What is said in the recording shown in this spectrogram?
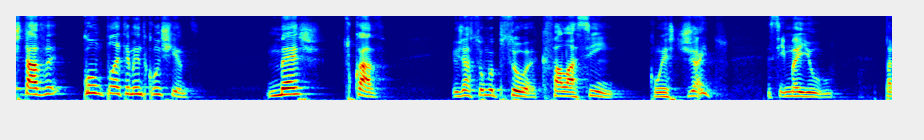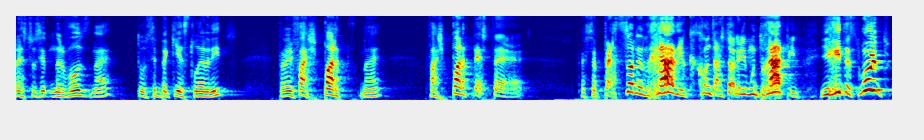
estava completamente consciente. Mas tocado. Eu já sou uma pessoa que fala assim, com este jeito, assim meio. Parece que estou sempre nervoso, não é? Estou sempre aqui aceleradito. Também faz parte, não é? Faz parte desta, desta persona de rádio que conta histórias muito rápido e irrita-se muito.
